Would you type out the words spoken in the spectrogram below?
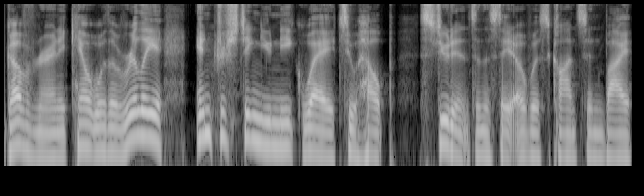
governor, and he came up with a really interesting, unique way to help students in the state of Wisconsin by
